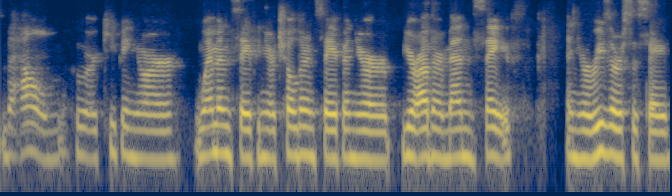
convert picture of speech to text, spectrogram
the helm who are keeping your women safe and your children safe and your your other men safe and your resources safe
